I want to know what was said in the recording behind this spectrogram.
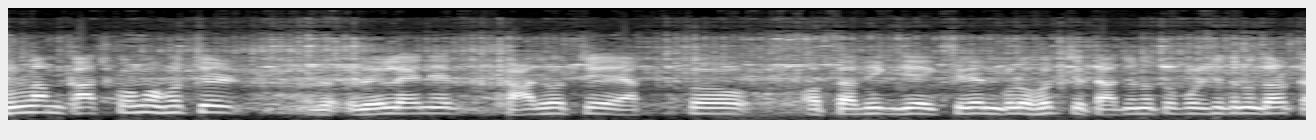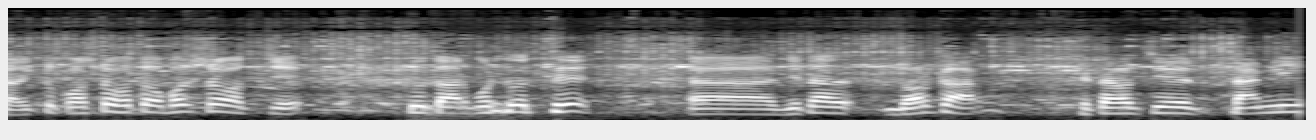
শুনলাম কাজকর্ম হচ্ছে, রেল লাইনের কাজ হচ্ছে, এত অত্যাধিক যে অ্যাক্সিডেন্টগুলো হচ্ছে, তার জন্য তো পরিচালনা দরকার। একটু কষ্ট হতে অবশ্য হচ্ছে, কিন্তু তার পরিবর্তে যেটা দরকার, সেটা হচ্ছে টাইমলি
